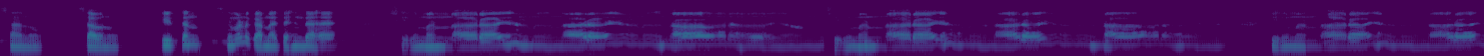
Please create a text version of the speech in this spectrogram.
ਸਾਨੂੰ ਸਭ ਨੂੰ ਕੀਰਤਨ ਸਿਮਰਨ ਕਰਨਾ ਚਾਹੀਦਾ ਹੈ। ਸ਼੍ਰੀਮਨ ਨਾਰਾਇਣ ਨਾਰਾਇਣ ਨਾਰਾਇਣ। ਸ਼੍ਰੀਮਨ ਨਾਰਾਇਣ ਨਾਰਾਇਣ ਨਾਰਾਇਣ। ਸ਼੍ਰੀਮਨ ਨਾਰਾਇਣ ਨਾਰਾਇਣ।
